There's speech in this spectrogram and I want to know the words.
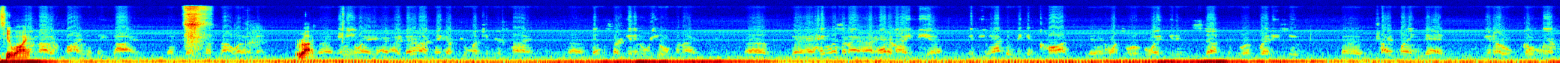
see why. That that's. Right. Uh, anyway, I, I better not take up too much of your time. Uh, things are getting real tonight. Uh, uh, hey, listen, I, I had an idea. If you happen to get caught and want to avoid getting stuffed into a Freddy suit, uh, try playing dead. You know, go limp.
